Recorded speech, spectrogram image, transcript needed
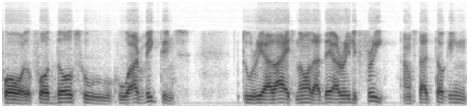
for for those who, who are victims to realize no that they are really free and start talking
